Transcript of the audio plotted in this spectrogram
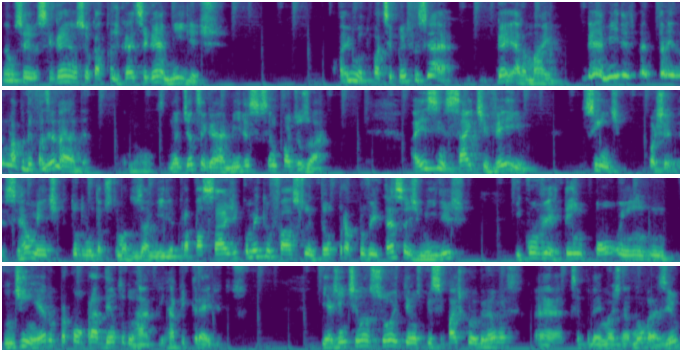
Não, você, você ganha o seu cartão de crédito, você ganha milhas. Aí o outro participante falou assim: Ah, ganha, era maio. Ganha milhas, mas também não vai poder fazer nada. Não, não adianta você ganhar milhas se você não pode usar. Aí esse insight veio o seguinte: poxa, se realmente todo mundo está acostumado a usar milha para passagem, como é que eu faço então para aproveitar essas milhas e converter em, em, em dinheiro para comprar dentro do RAP, em RAP Créditos? E a gente lançou e tem os principais programas é, que você puder imaginar no Brasil,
